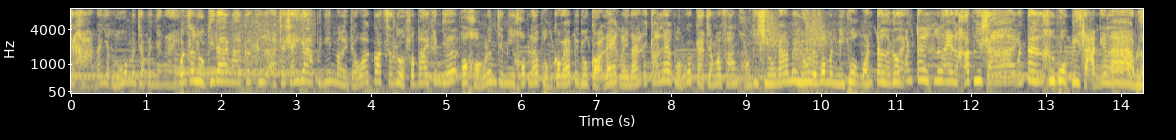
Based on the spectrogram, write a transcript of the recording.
จะขาดนะอยากรู้ว่ามันจะเป็นยังไงผลสรุปที่ได้มาก็คืออาจจะใช้ยากไปนิดหน่อยแต่ว่าก็สะดวกสบายขึ้นเยอะพอของเริ่มจะมีครบแล้วผมก็แวะไปดูเกาะแรกเลยนะในตอนแรกผมก็กะจะมาฟาร์มของชิวๆนะ ไม่รู้เลยว่ามันมีพวกวันเตอร์ด้วยวันเตอร์คืออะไรหรอครับพี่ชายวันเตอร์คือพวกปีศาจไงล่ะเบล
